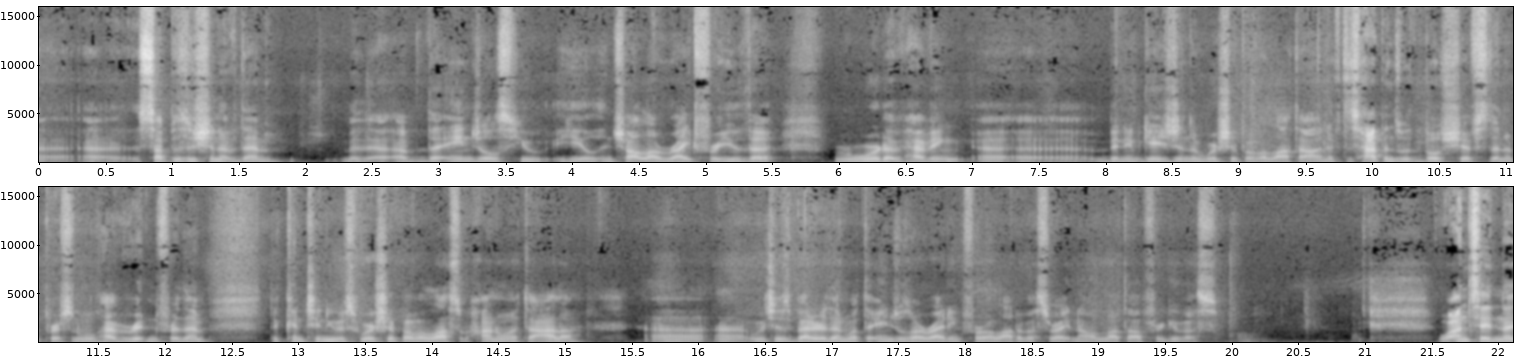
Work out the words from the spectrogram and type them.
uh, supposition of them of the angels he, he'll inshallah write for you the reward of having uh, uh, been engaged in the worship of Allah Ta'ala. And if this happens with both shifts, then a person will have written for them the continuous worship of Allah Subhanahu wa Ta'ala, uh, uh, which is better than what the angels are writing for a lot of us right now. Allah Ta'ala forgive us. وعن سيدنا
